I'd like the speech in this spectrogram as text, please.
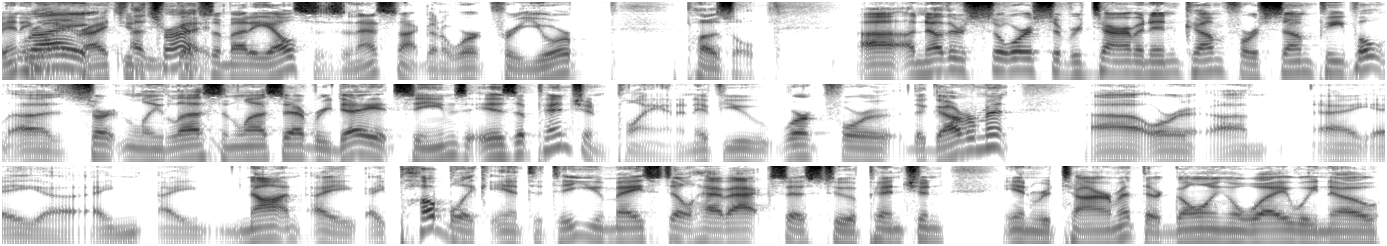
anyway, right? right? You, that's right. got somebody else's, and that's not going to work for your puzzle. Uh, another source of retirement income for some people, uh, certainly less and less every day, it seems, is a pension plan. And if you work for the government, uh, or um, a, a, uh, a, a, not a, a public entity, you may still have access to a pension in retirement. They're going away, we know,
